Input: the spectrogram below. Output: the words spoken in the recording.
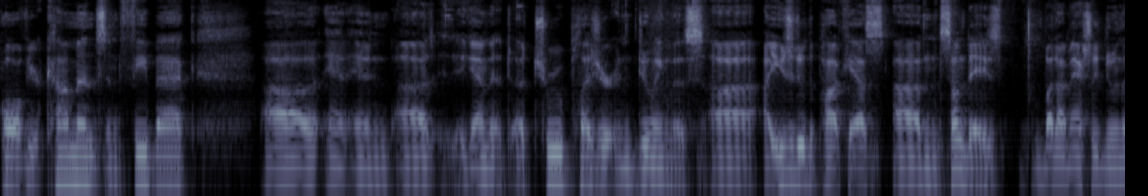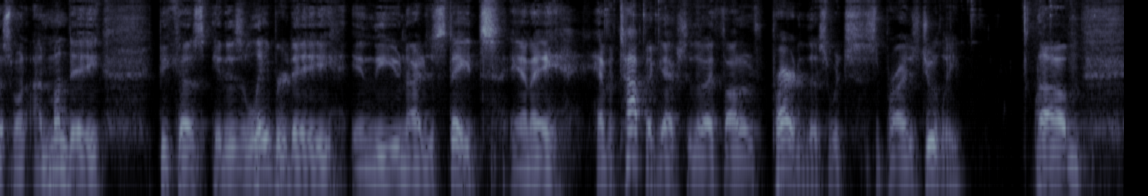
all of your comments and feedback. Uh, and and uh, again, a, a, true pleasure in doing this. Uh, I usually do the podcast on Sundays, but I'm actually doing this one on Monday because it is Labor Day in the United States, and I have a topic actually that I thought of prior to this, which surprised Julie. Um,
